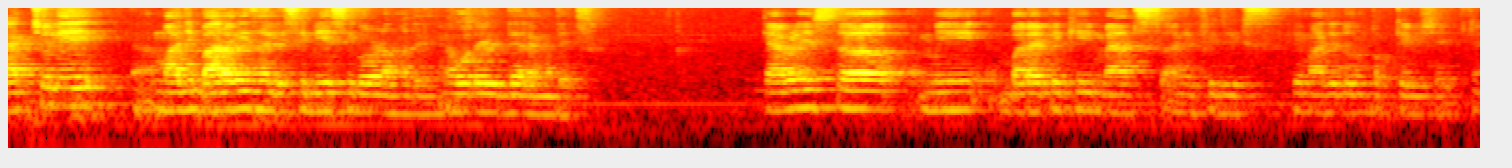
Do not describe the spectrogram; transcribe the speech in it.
ॲक्च्युली माझी बारावी झाली सी बी एस सी बोर्डामध्ये नवोदय विद्यालयामध्येच. त्यावेळेस अ, मी बऱ्यापैकी मॅथ्स आणि फिजिक्स हे माझे दोन पक्के विषय.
